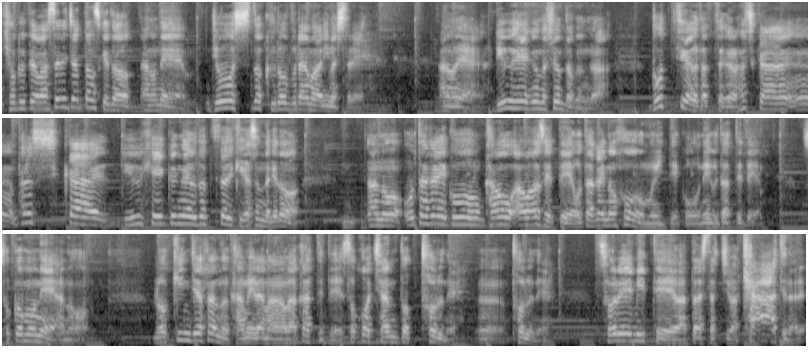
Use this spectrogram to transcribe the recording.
曲か忘れちゃったんですけど、あのね、良質の黒ブラもありましたね。あのね、竜兵君と俊斗君が、どっちが歌ってたかな確か、うん、確か、竜兵君が歌ってた気がするんだけど、あの、お互いこう、顔を合わせて、お互いの方を向いて、こうね、歌ってて、そこもね、あの、ロッキンジャパンのカメラマンは分かってて、そこをちゃんと撮るね。うん、撮るね。それ見て私たちはキャーってなる。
